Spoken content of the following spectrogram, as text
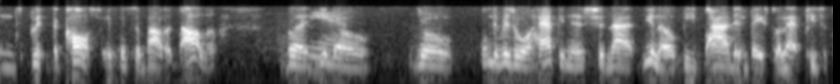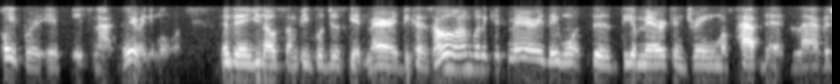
and split the cost if it's about a dollar. But you Yeah. know, your individual happiness should not, you know, be binding based on that piece of paper if it's not there anymore. And then, you know, some people just get married because, oh, I'm going to get married. They want the the American dream of have that lavish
